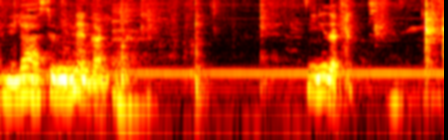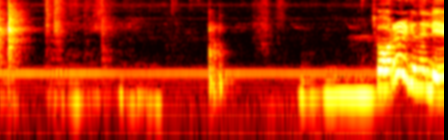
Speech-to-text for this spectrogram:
ഇനി ലാസ്റ്റ് നിന്നെ കാണും. നീ തട്ട് ചോറ് കഴിക്കുന്നില്ലേ?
